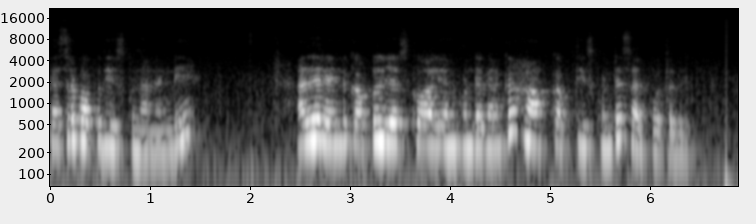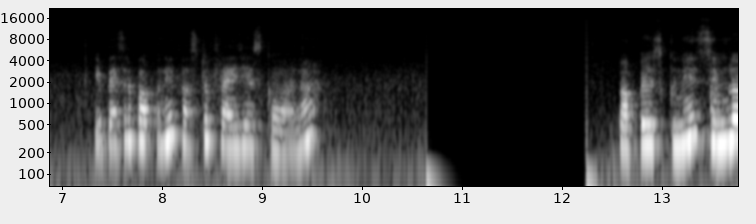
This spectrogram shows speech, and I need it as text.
పెసరపప్పు తీసుకున్నానండి. అదే రెండు కప్పులు చేసుకోవాలి అనుకుంటే కనుక హాఫ్ కప్ తీసుకుంటే సరిపోతుంది. ఈ పెసరపప్పుని ఫస్ట్ ఫ్రై చేసుకోవాలా? పప్పు వేసుకుని సిమ్లో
